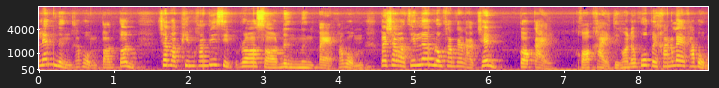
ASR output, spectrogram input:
เล่มหนึ่งครับผมตอนต้น ฉบับพิมพ์ครั้งที่ 10รศ118 ครับผมเป็นฉบับที่เริ่มลงคำกำกับเช่นกอไก่ขอไข่ถึงฮอนอคู่เป็นครั้งแรกครับผม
